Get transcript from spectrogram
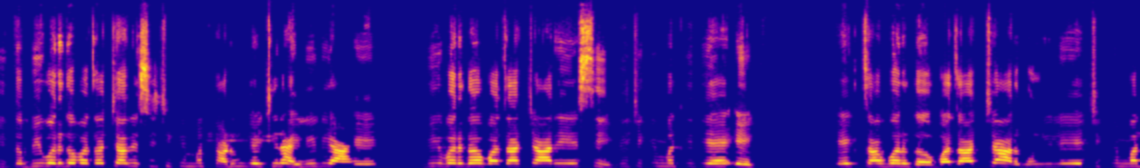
इथं बी वर्ग वजा चार एसी ची किंमत काढून घ्यायची राहिलेली आहे. बी वर्ग वजा चार ए सी. बी ची किंमत किती आहे? एक. एकचा वर्ग वजा चार गुणिले ची किंमत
